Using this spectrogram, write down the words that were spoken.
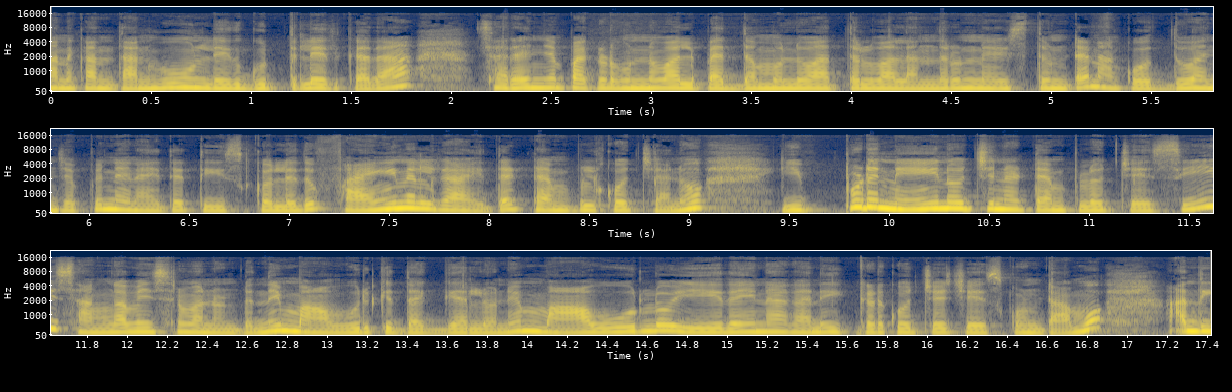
మనకు అంత అనుభవం లేదు గుర్తులేదు కదా. సరే అని చెప్పి అక్కడ ఉన్న వాళ్ళు పెద్దమ్మలు అత్తలు వాళ్ళందరూ నేస్తుంటే నాకు వద్దు అని చెప్పి నేనైతే తీసుకోలేదు. ఫైనల్గా అయితే టెంపుల్కి వచ్చాను వచ్చాను ఇప్పుడు నేను వచ్చిన టెంపుల్ వచ్చేసి సంగమేశ్వరం అని ఉంటుంది. మా ఊరికి దగ్గరలోనే మా ఊర్లో ఏదైనా కానీ ఇక్కడికి వచ్చే చేసుకుంటాము. అది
